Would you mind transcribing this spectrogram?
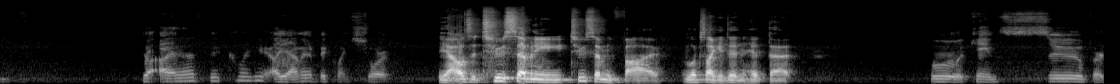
ETH. Do I have Bitcoin here? Oh yeah, I'm in a Bitcoin short. Yeah, I was at 270, 275. It looks like it didn't hit that. Ooh, it came super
